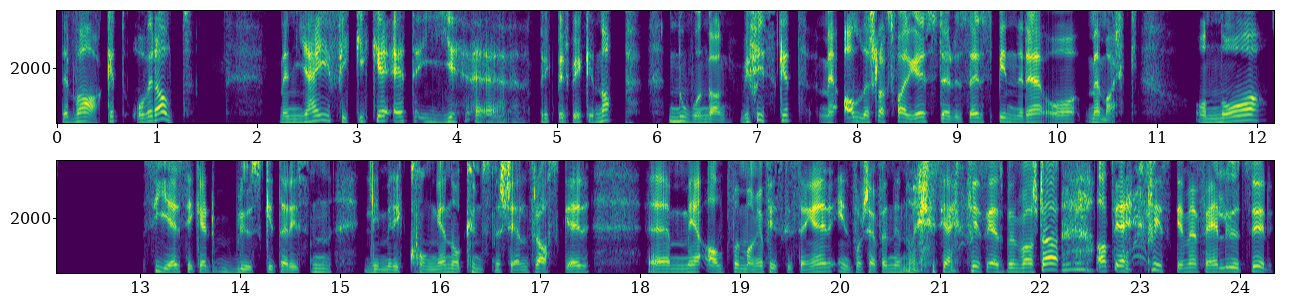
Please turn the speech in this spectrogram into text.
Det vaket overalt. Men jeg fikk ikke et j... Øh, prikk, prikk, prikk, napp noen gang. Vi fisket med alle slags farger, størrelser, spinnere og med mark. Og nå sier sikkert bluesgitaristen, limerick-kongen og kunstnersjelen fra Asker eh, med altfor mange fiskestenger, infosjefen i Norges Jegerfiske, Espen Farstad, at jeg fisker med feil utstyr.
